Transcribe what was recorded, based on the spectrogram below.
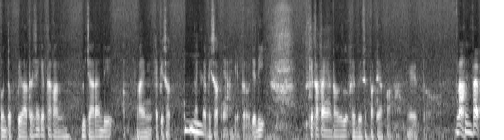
untuk pilatesnya kita akan bicara di lain episode, next episode-nya gitu. Jadi kita pengen tahu dulu Feby seperti apa gitu. Nah, Feb,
